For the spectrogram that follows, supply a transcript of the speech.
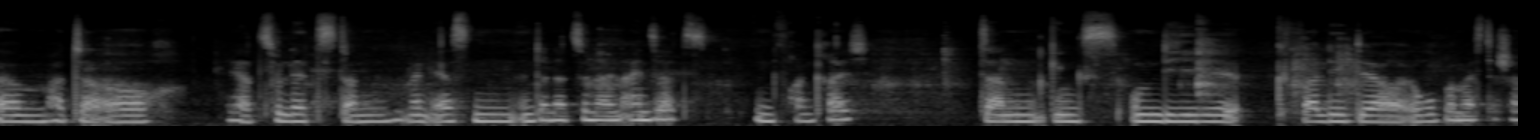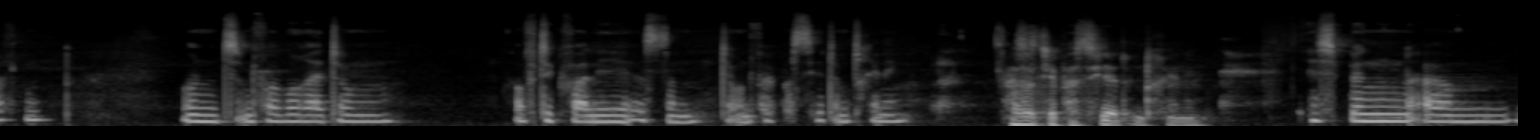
Ähm, hatte auch ja, zuletzt dann meinen ersten internationalen Einsatz in Frankreich. Dann ging es um die Quali der Europameisterschaften. Und in Vorbereitung auf die Quali ist dann der Unfall passiert im Training. Was ist dir passiert im Training? Ich bin ähm,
